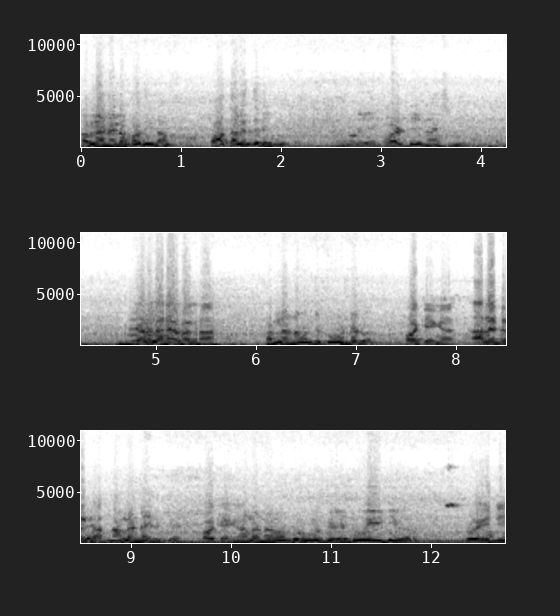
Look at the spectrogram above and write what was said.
கடலை எண்ணெயில் பார்த்தீங்கன்னா பார்த்தாலே தெரியும் உங்களுக்கு. அதனுடைய குவாலிட்டி நேச்சுரல் கடலை எண்ணெய் எவ்வளோங்கண்ணா? கடலெண்ணெய் வந்து டூ ஹண்ட்ரட் வரும். ஓகேங்க. அரை லிட்டருங்க நல்லெண்ணெய் இருக்கு. ஓகேங்க. நல்லெண்ணெய் வந்து உங்களுக்கு டூ எயிட்டி வரும். டூ எயிட்டி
